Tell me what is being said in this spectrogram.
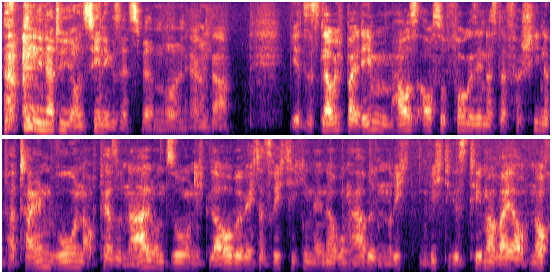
die natürlich auch in Szene gesetzt werden wollen. Ja, ne? klar. Jetzt ist, glaube ich, bei dem Haus auch so vorgesehen, dass da verschiedene Parteien wohnen, auch Personal und so. Und ich glaube, wenn ich das richtig in Erinnerung habe, ein, richt- ein wichtiges Thema war ja auch noch,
